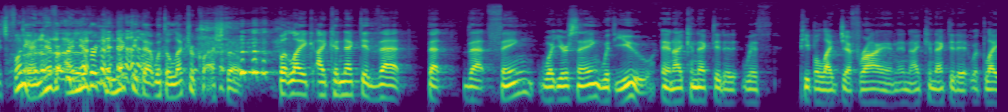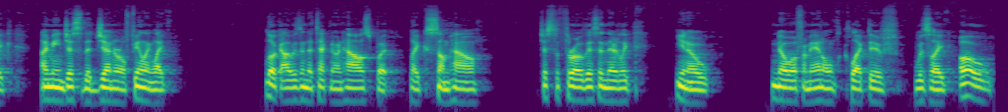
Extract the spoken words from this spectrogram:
It's funny. I never I never connected that with Electroclash though. But like I connected that that that thing, what you're saying, with you, and I connected it with people like Jeff Ryan, and I connected it with like I mean just the general feeling like look, I was in into techno and house, but like somehow just to throw this in there, like, you know, Noah from Animal Collective was like, Oh,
